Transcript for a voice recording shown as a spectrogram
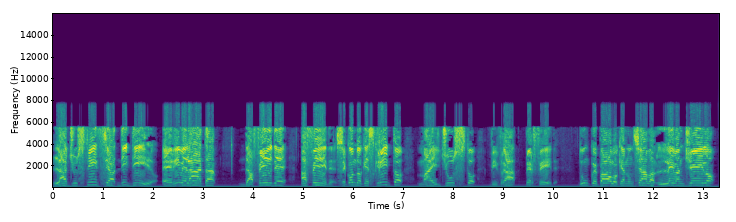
la giustizia di Dio è rivelata da fede a fede, secondo che è scritto, ma il giusto vivrà per fede. Dunque Paolo che annunziava l'Evangelo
